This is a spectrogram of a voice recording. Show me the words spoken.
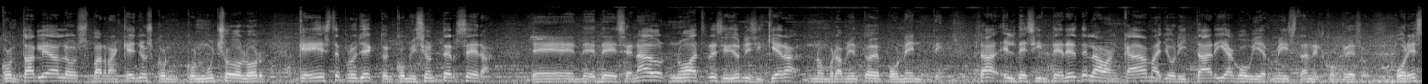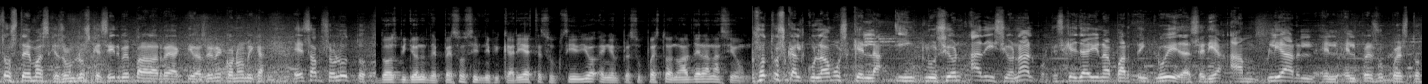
contarle a los barranqueños con, con mucho dolor que este proyecto en comisión tercera de, Senado no ha recibido ni siquiera nombramiento de ponente. O sea, el desinterés de la bancada mayoritaria gobernista en el Congreso por estos temas que son los que sirven para la reactivación económica es absoluto. Dos billones de pesos significaría este subsidio en el presupuesto anual de la Nación. Nosotros calculamos que la inclusión adicional, porque es que ya hay una parte incluida, sería ampliar el, presupuesto,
